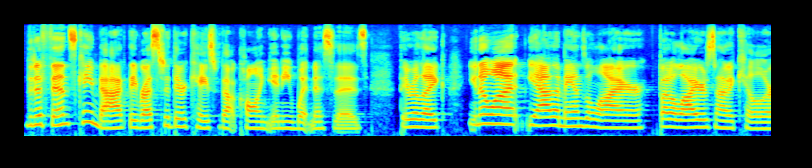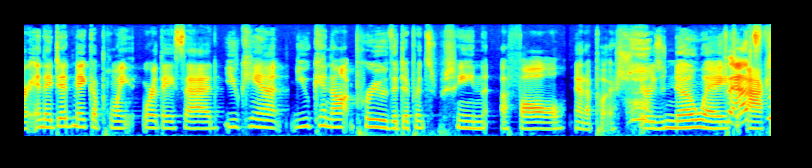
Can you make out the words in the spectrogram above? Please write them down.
The defense came back. They rested their case without calling any witnesses. They were like, you know what? Yeah, the man's a liar, but a liar's not a killer. And they did make a point where they said, you can't, you cannot prove the difference between a fall and a push. There's no way to act-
